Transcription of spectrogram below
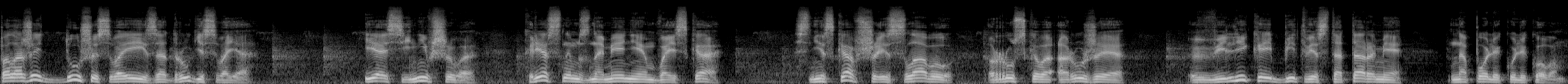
положить души свои за други своя и осенившего крестным знамением войска – снискавшие славу русского оружия в великой битве с татарами на поле Куликовом.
